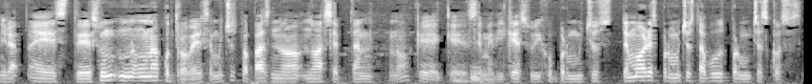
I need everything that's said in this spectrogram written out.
Mira, este es un- una- controversia. Muchos papás no, no aceptan ¿no? Que, que se medique a su hijo por muchos temores, por muchos tabús, por muchas cosas.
